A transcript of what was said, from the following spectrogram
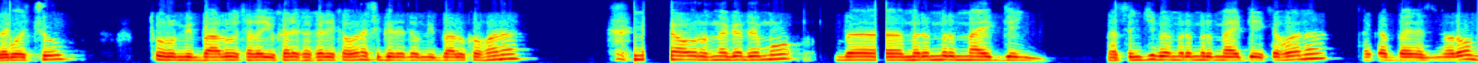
ዘጎቹ ጥሩ የሚባሉ የተለዩ ከለ ከከለ ከሆነ ችግር የለው የሚባሉ ከሆነ የሚያወሩት ነገር ደግሞ በምርምር የማይገኝ በስንጂ በምርምር የማይገኝ ከሆነ ተቀባይነት ሊኖረውም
